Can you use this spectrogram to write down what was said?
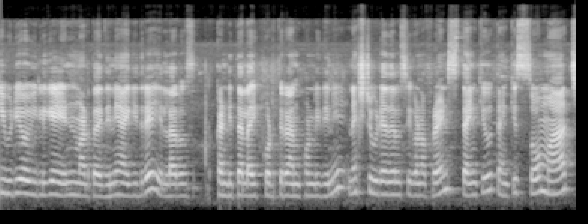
ಈ ವಿಡಿಯೋ ಇಲ್ಲಿಗೆ ಎಂಡ್ ಮಾಡ್ತಾ ಇದ್ದೀನಿ. ಹಾಗಿದ್ರೆ ಎಲ್ಲರೂ ಖಂಡಿತ ಲೈಕ್ ಕೊಡ್ತೀರಾ ಅಂದ್ಕೊಂಡಿದ್ದೀನಿ ನೆಕ್ಸ್ಟ್ ವಿಡಿಯೋದಲ್ಲಿ ಸಿಗೋಣ friends thank you thank you so much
